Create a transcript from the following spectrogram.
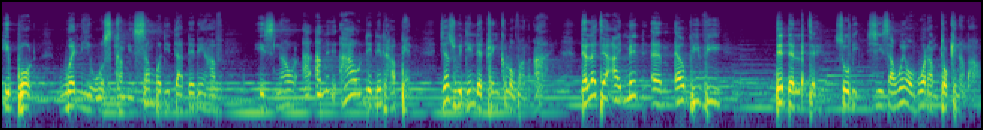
He brought when he was coming somebody that didn't have. He's now. I mean, how did it happen? just within the twinkle of an eye. The letter I made, um, LPV did the letter, so she's aware of what I'm talking about.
